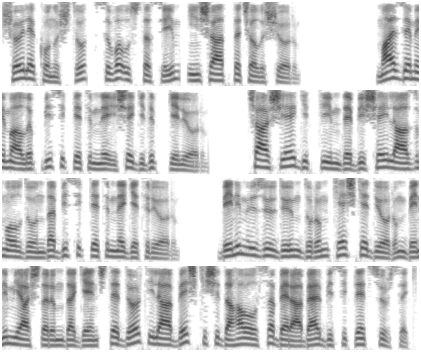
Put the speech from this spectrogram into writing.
şöyle konuştu, sıva ustasıyım, inşaatta çalışıyorum. Malzememi alıp bisikletimle işe gidip geliyorum. Çarşıya gittiğimde bir şey lazım olduğunda bisikletimle getiriyorum. Benim üzüldüğüm durum keşke diyorum benim yaşlarımda gençte 4 ila 5 kişi daha olsa beraber bisiklet sürsek.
